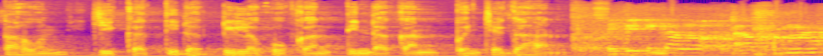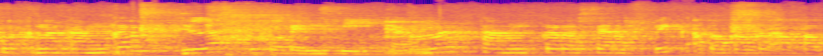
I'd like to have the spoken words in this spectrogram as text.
tahun jika tidak dilakukan tindakan pencegahan. Jadi kalau uh, pernah terkena kanker jelas berpotensi karena kanker serviks atau kanker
